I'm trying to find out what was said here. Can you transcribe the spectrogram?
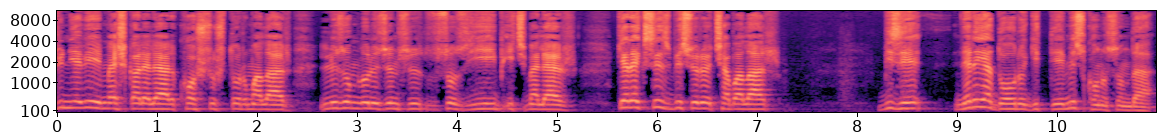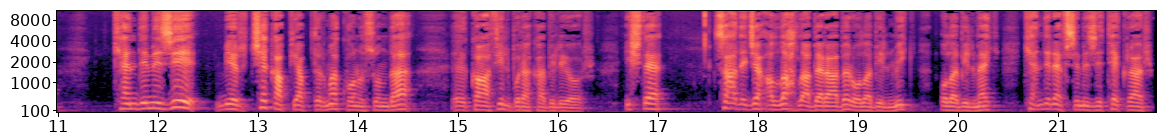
dünyevi meşgaleler, koşuşturmalar, lüzumlu lüzumsuz yiyip içmeler, gereksiz bir sürü çabalar bizi nereye doğru gittiğimiz konusunda kendimizi bir check-up yaptırma konusunda e, gafil bırakabiliyor. İşte sadece Allah'la beraber olabilmek, olabilmek, kendi nefsimizi tekrar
